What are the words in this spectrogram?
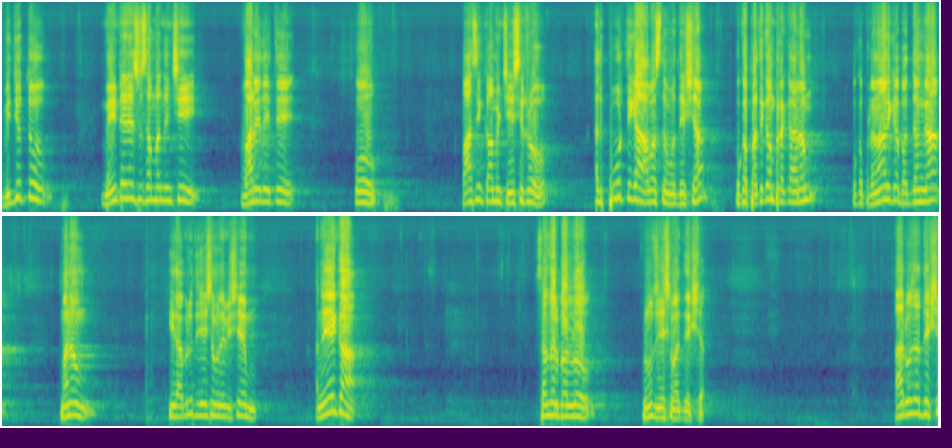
విద్యుత్తు మెయింటెనెన్స్కి సంబంధించి వారేదైతే ఓ పాసింగ్ కామెంట్ చేసిర్రో అది పూర్తిగా అవాస్తవం అధ్యక్ష. ఒక పథకం ప్రకారం ఒక ప్రణాళికబద్ధంగా మనం ఇది అభివృద్ధి చేసిన విషయం అనేక సందర్భాల్లో రోజు చేసిన అధ్యక్ష. ఆ రోజు అధ్యక్ష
